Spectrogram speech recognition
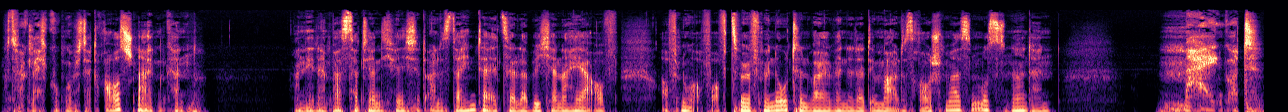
Muss mal gleich gucken, ob ich das rausschneiden kann. Ah nee, dann passt das ja nicht, wenn ich das alles dahinter erzähle. Da bin ich ja nachher auf, auf nur auf, auf zwölf Minuten, weil wenn du das immer alles rausschmeißen musst, ne, dann. Mein Gott.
